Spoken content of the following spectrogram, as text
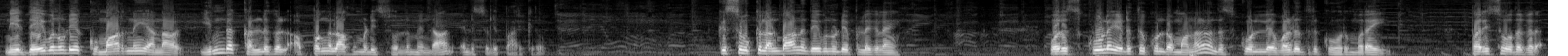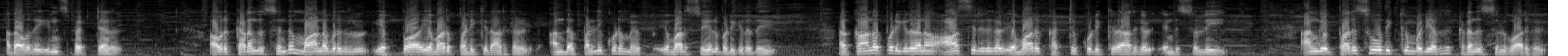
நீர் தேவனுடைய குமாரனே ஆனால் இந்த கல்லுகள் அப்பங்களாகும்படி சொல்லும் என்றான் என்று சொல்லி பார்க்கிறோம். கிறிஸ்துவுக்குள் அன்பான தேவனுடைய பிள்ளைகளை ஒரு ஸ்கூலை எடுத்துக்கொண்டோமானால் அந்த ஸ்கூலில் வருடத்திற்கு ஒரு முறை பரிசோதகர் அதாவது இன்ஸ்பெக்டர் அவர் கடந்து சென்று மாணவர்கள் எப்போ எவ்வாறு படிக்கிறார்கள் அந்த பள்ளிக்கூடம் எப்- எவ்வாறு செயல்படுகிறது காணப்படுகிறதான ஆசிரியர்கள் எவ்வாறு கற்றுக் கொடுக்கிறார்கள் என்று சொல்லி அங்கே பரிசோதிக்கும்படியாக கடந்து செல்வார்கள்.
